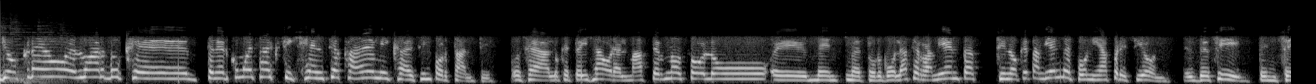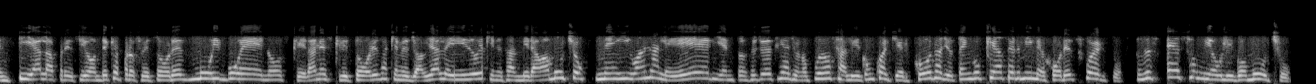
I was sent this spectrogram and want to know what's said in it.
Yo creo, Eduardo, que tener como esa exigencia académica es importante. O sea, lo que te dije ahora, el máster no solo eh, me, otorgó las herramientas, sino que también me ponía presión. Es decir, sentía la presión de que profesores muy buenos, que eran escritores a quienes yo había leído y a quienes admiraba mucho, me iban a leer y entonces yo decía, yo no puedo salir con cualquier cosa, yo tengo que hacer mi mejor esfuerzo. Entonces eso me obligó mucho.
